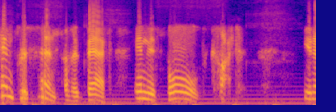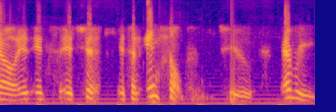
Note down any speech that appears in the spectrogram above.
10% of it back in this bold cut. You know, it, it's it's just it's an insult to every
